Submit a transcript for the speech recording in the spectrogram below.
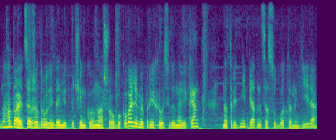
Нагадаю, це вже другий день відпочинку нашого Буковелі. Ми приїхали сюди на вікенд на три дні, п'ятниця, субота, неділя.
